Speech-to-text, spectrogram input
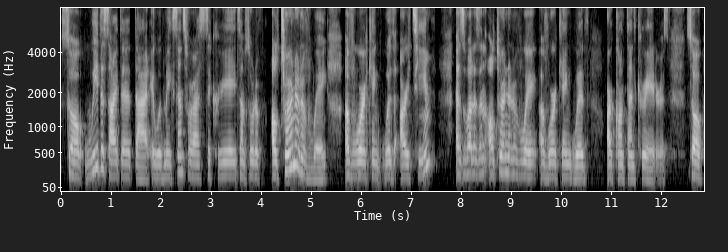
so we decided that it would make sense for us to create some sort of alternative way of working with our team as well as an alternative way of working with our content creators. So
